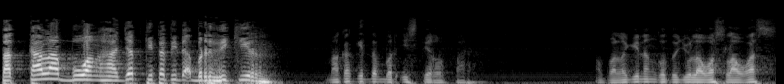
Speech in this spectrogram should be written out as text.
tatkala buang hajat kita tidak berzikir maka kita beristighfar apalagi nang ketujuh lawas-lawas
